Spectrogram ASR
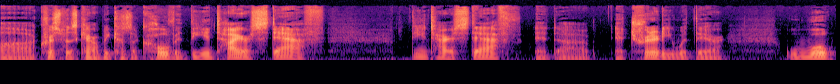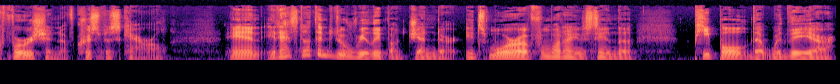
uh, Christmas Carol, because of COVID. The entire staff the entire staff at uh, at Trinity with their woke version of Christmas Carol, and it has nothing to do really about gender. It's more of, from what I understand, the people that were there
